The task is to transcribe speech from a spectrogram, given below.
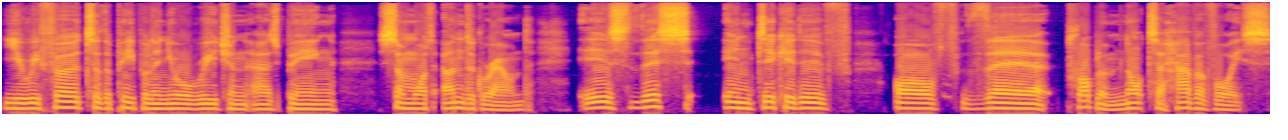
you referred to the people in your region as being somewhat underground. Is this indicative of their problem not to have a voice?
